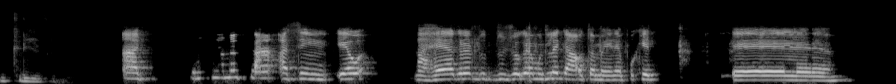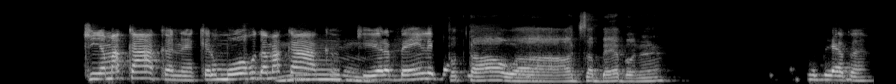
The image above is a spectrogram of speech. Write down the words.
Incrível. Ah, assim, eu. A regra do, do jogo era muito legal também, né? Porque é, tinha Macaca, né? Que era o Morro da Macaca, hum, que era bem legal. Total, a Addis Abeba, né? Abeba.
